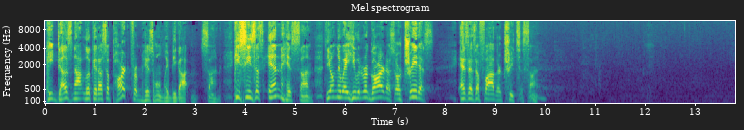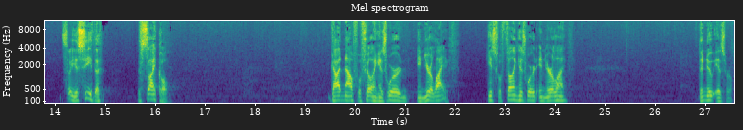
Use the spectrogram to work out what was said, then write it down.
He does not look at us apart from His only begotten Son. He sees us in His Son. The only way He would regard us or treat us as as a father treats a son. So you see the the cycle. God now fulfilling His word in your life. He's fulfilling His word in your life. The new Israel.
